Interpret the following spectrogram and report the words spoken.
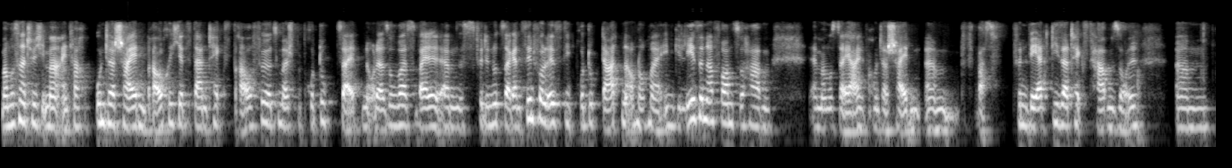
man muss natürlich immer einfach unterscheiden, brauche ich jetzt da einen Text drauf für zum Beispiel Produktseiten oder sowas, weil ähm, es für den Nutzer ganz sinnvoll ist, die Produktdaten auch nochmal in gelesener Form zu haben. Äh, man muss da ja einfach unterscheiden, ähm, was für einen Wert dieser Text haben soll. Ähm,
